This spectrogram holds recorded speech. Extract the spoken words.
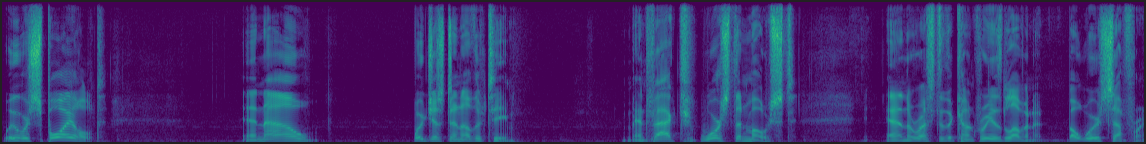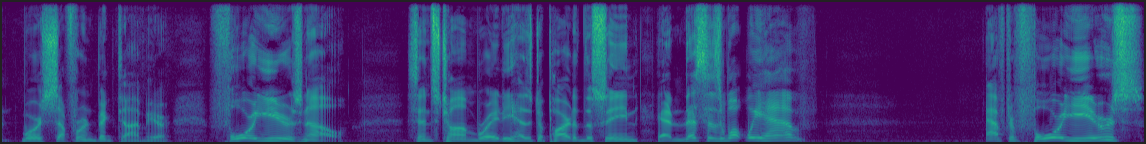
We were spoiled. And now we're just another team. In fact, worse than most. And the rest of the country is loving it. But we're suffering. We're suffering big time here. Four years now since Tom Brady has departed the scene. And this is what we have? After four years,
